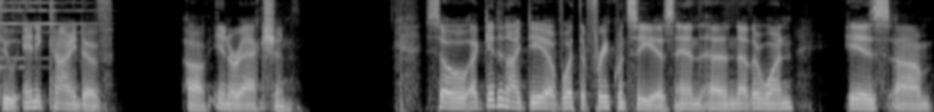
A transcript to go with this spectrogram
through any kind of uh, interaction. So, uh, get an idea of what the frequency is. And another one is um,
